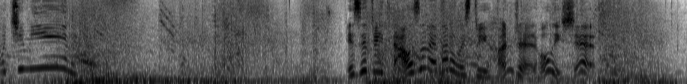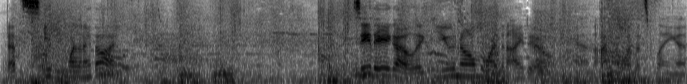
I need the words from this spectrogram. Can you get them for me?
What you mean? Is it 3,000? I thought it was 300. Holy shit. That's even more than I thought. See, there you go. Like, you know more than I do, and I'm the one that's playing it.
